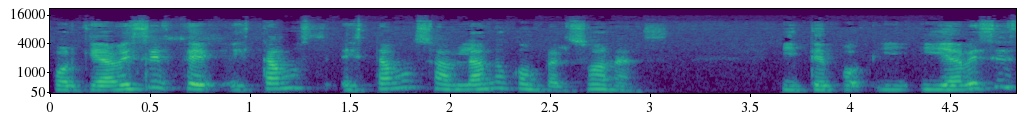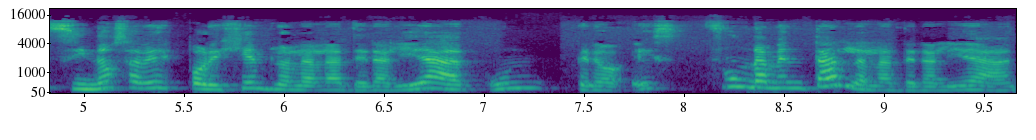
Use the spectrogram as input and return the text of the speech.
porque a veces te, estamos, estamos hablando con personas y, te, y, y, a veces si no sabes, por ejemplo, la lateralidad, un, pero es fundamental la lateralidad,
